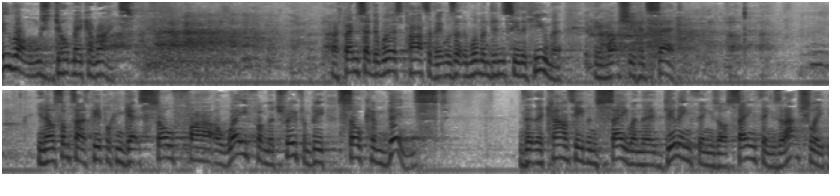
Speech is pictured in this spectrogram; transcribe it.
Two wrongs don't make a right. My friend said the worst part of it was that the woman didn't see the humour in what she had said. You know, sometimes people can get so far away from the truth and be so convinced that they can't even say when they're doing things or saying things that actually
